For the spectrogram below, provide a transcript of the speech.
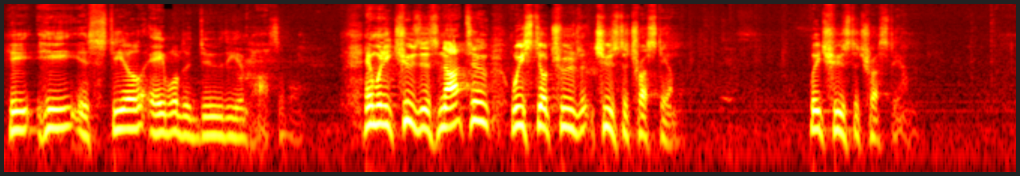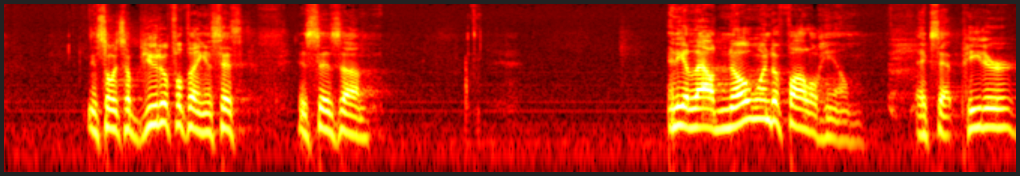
He, he is still able to do the impossible. And when He chooses not to, we still choose, choose to trust Him. We choose to trust Him. And so it's a beautiful thing. It says, it says, um, and he allowed no one to follow him except Peter,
